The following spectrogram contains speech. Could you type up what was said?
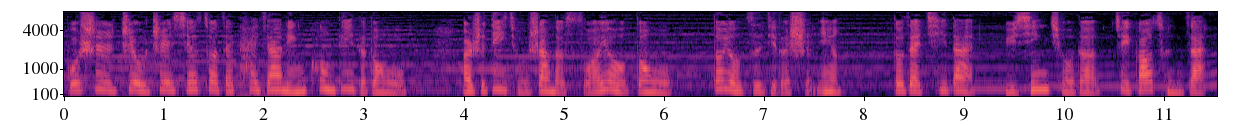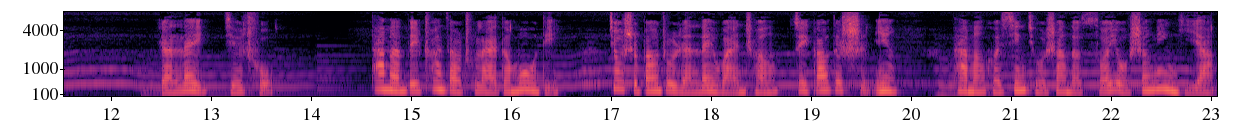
不是只有这些坐在泰加林空地的动物，而是地球上的所有动物都有自己的使命，都在期待与星球的最高存在——人类接触。他们被创造出来的目的，就是帮助人类完成最高的使命。他们和星球上的所有生命一样，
